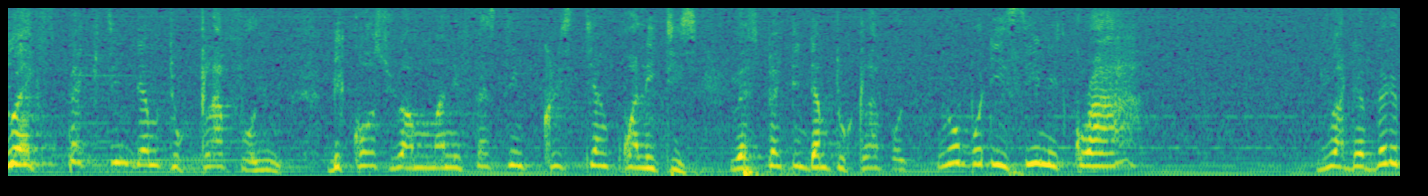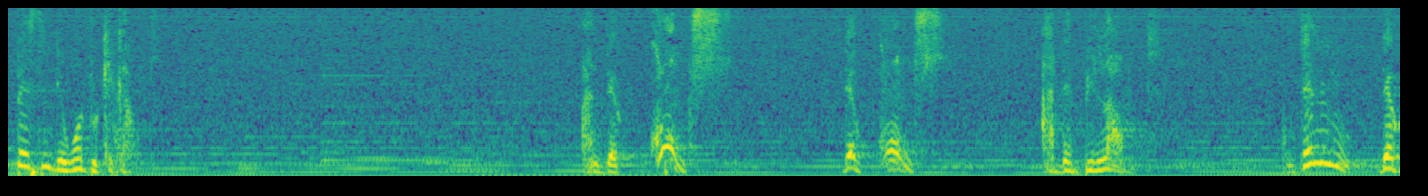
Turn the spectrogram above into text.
You're expecting them to clap for you because you are manifesting Christian qualities. You're expecting them to clap for you. Nobody is seeing it cry. You are the very person they want to kick out. And the crooks, the crooks are the beloved. Telling you, the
